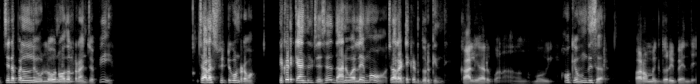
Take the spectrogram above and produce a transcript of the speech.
చిన్నపిల్లల్ని లోన్ వదలరు అని చెప్పి చాలా స్ట్రిక్ట్గా ఉండడం టికెట్ క్యాన్సిల్ చేసేది దానివల్ల ఏమో చాలా టికెట్ దొరికింది. ఖాళీ మూవీ. ఓకే ఉంది సార్. పరం మీకు దొరికిపోయింది.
